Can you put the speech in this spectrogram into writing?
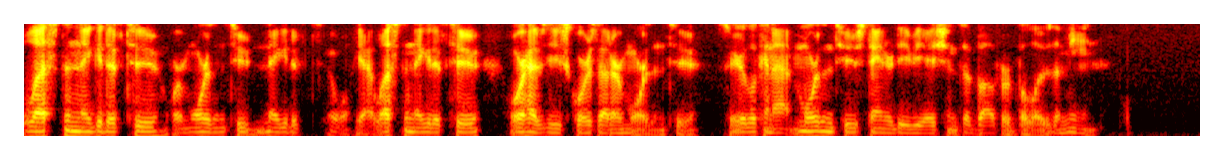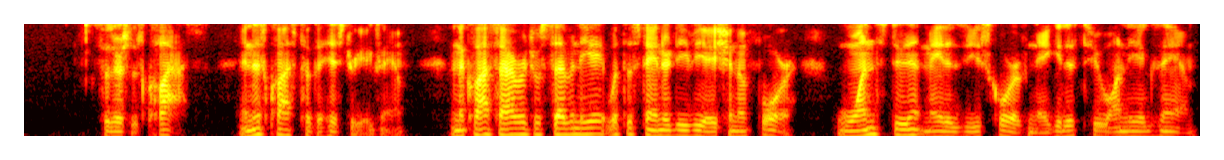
less than negative 2 or more than 2, negative, well, yeah, less than negative 2, or have z-scores that are more than 2. So you're looking at more than 2 standard deviations above or below the mean. So there's this class, and this class took a history exam and the class average was 78 with a standard deviation of 4. One student made a z-score of negative 2 on the exam.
